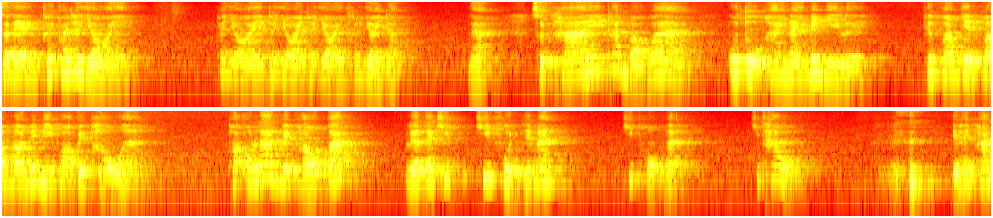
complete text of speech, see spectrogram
แสดงค่อย ๆ ทยอย ทยอยทยอยทยอยทยอยดับนะสุดท้ายท่านบอกว่า อุตุภายในไม่มีเลย คือความเย็นความร้อนไม่มีพอเอาไปเผาอะพอเอาล่างไปเผาปั๊บเหลือแต่ขี้ขี้ฝุ่นใช่ไหมขี้ผงอะขี้เท่า เดี๋ยวให้พัก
